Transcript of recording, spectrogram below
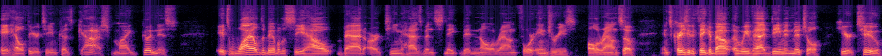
a healthier team. Because, gosh, my goodness, it's wild to be able to see how bad our team has been snake bitten all around for injuries all around. So it's crazy to think about. Uh, we've had Damon Mitchell here too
